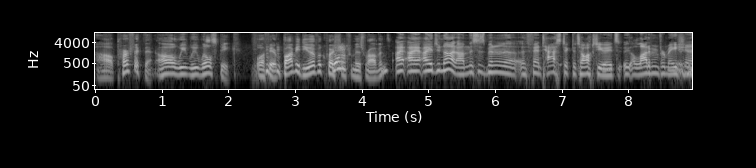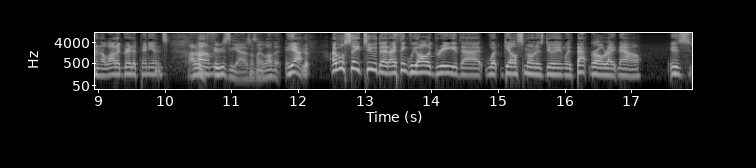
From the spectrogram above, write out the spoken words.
Oh, perfect then. Oh, we, we will speak off air. Bobby, do you have a question Yeah. for Miss Robbins? I, I, I do not. Um, this has been a, a fantastic to talk to you. It's a lot of information, a lot of great opinions. A lot of Um, enthusiasm. I love it. Yeah. I will say too that I think we all agree that what Gail Simone is doing with Batgirl right now is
